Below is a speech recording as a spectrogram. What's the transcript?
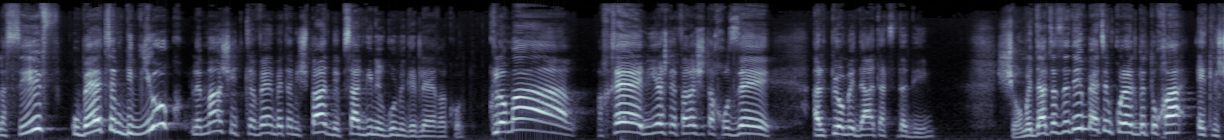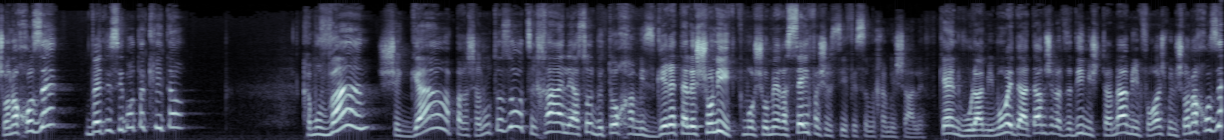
לסעיף הוא בעצם בדיוק למה שהתכוון בית המשפט בפסק דין ארגון מגדלי הירקות. כלומר, אכן יש לפרש את החוזה על פי עומד דעת הצדדים, שעומד דעת הצדדים בעצם כוללת בתוכה את לשון החוזה ואת נסיבות הכריתה. כמובן שגם הפרשנות הזאת צריכה להיעשות בתוך המסגרת הלשונית, כמו שאומר הסיפא של סעיף 25א, כן? ואולם אם עומד דעתם של הצדדים משתמע במפורש מלשון החוזה,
